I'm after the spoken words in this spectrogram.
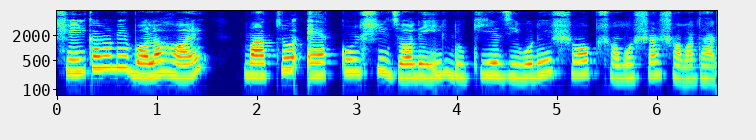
সেই কারণে বলা হয়, মাত্র এক কলসি জলেই লুকিয়ে জীবনের সব সমস্যার সমাধান।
